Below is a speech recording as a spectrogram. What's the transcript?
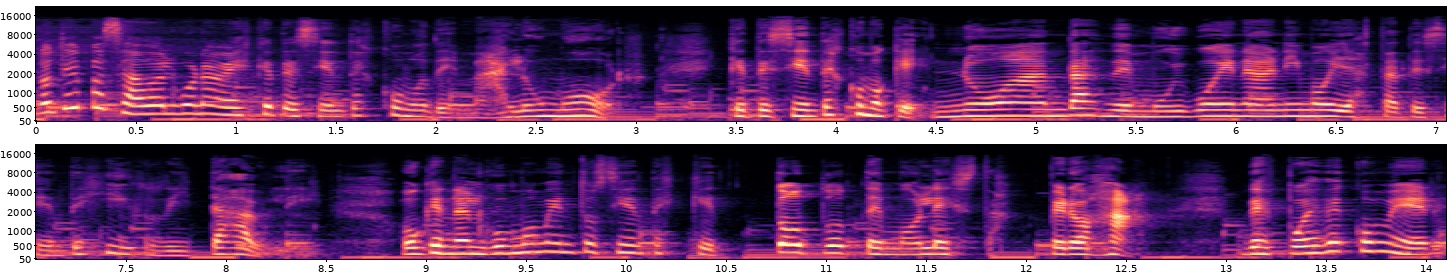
¿No te ha pasado alguna vez que te sientes como de mal humor? Que te sientes como que no andas de muy buen ánimo y hasta te sientes irritable. O que en algún momento sientes que todo te molesta. Pero ajá, después de comer,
